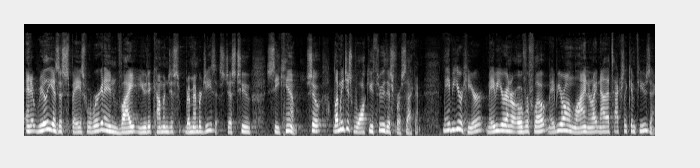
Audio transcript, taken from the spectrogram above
And it really is a space where we're going to invite you to come and just remember Jesus, just to seek Him. So let me just walk you through this for a second. Maybe you're here, maybe you're in our overflow, maybe you're online, and right now that's actually confusing.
